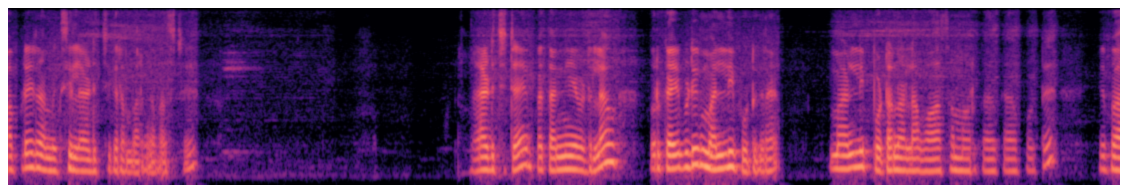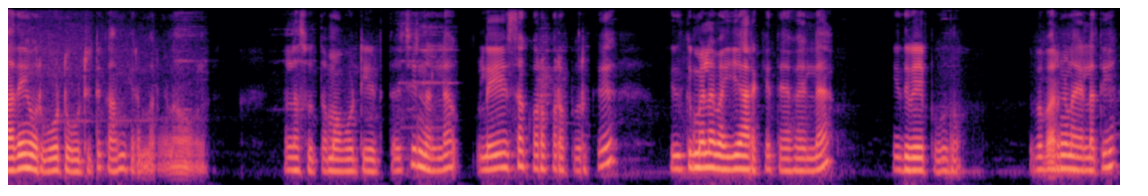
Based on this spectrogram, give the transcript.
அப்படியே நான் மிக்சியில் அடிச்சுக்கிறேன் பாருங்கள் ஃபஸ்ட்டு அடிச்சிட்டேன். இப்போ தண்ணியை விடலை. ஒரு கைப்பிடி மல்லி போட்டுக்கிறேன். மல்லி போட்டால் நல்லா வாசமாக இருக்கும். அதுக்காக போட்டு இப்போ அதையும் ஒரு ஓட்டு ஓட்டிட்டு காமிக்கிறேன் பாருங்கள் நான் உங்களுக்கு. நல்லா சுத்தமாக ஓட்டி எடுத்து வச்சு நல்லா லேசாக குறப்பரப்பு இருக்குது இதுக்கு மேலே மைய அரைக்க தேவையில்லை. இதுவே போதும். இப்போ பாருங்கள் நான் எல்லாத்தையும்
